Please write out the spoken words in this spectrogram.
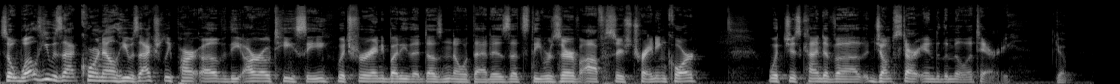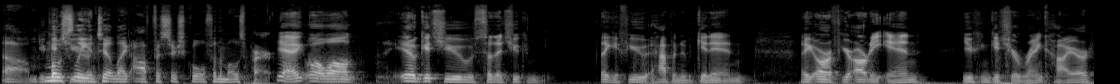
So while he was at Cornell, he was actually part of the ROTC, which for anybody that doesn't know what that is, that's the Reserve Officers Training Corps, which is kind of a jumpstart into the military. Yep. Um, mostly your- into like officer school for the most part. Yeah, well, well, it'll get you so that you can, like, if you happen to get in, like, or if you're already in, you can get your rank higher,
